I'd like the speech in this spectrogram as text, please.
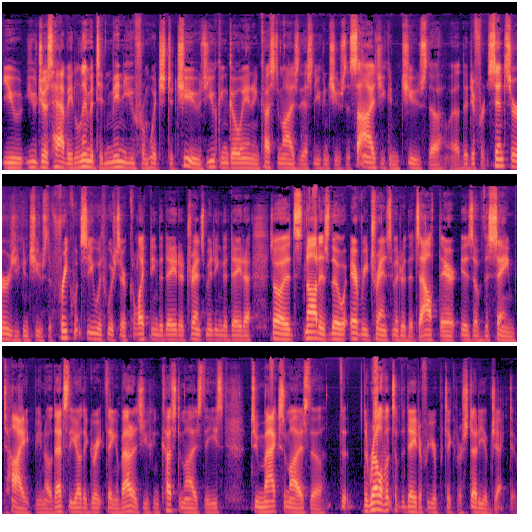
you you just have a limited menu from which to choose. You can go in and customize this. You can choose the size. You can choose the uh, the different sensors. You can choose the frequency with which they're collecting the data, transmitting the data. So it's not as though every transmitter that's out there is of the same type. You know that's the other great thing about it is you can customize these to maximize the the, the relevance of the data for your particular study objective.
